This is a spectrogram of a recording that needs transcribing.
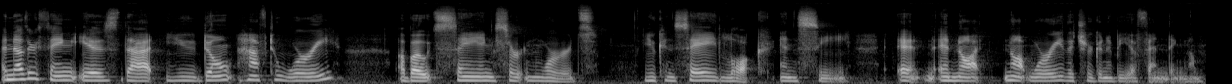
Another thing is that you don't have to worry about saying certain words. You can say look and see and, and not, not worry that you're going to be offending them.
